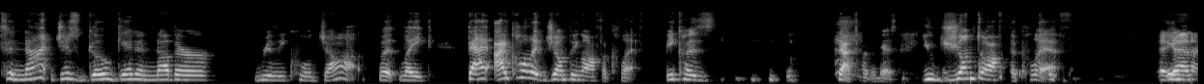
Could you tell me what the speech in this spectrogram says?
to not just go get another really cool job, but like that? I call it jumping off a cliff because that's what it is. You jumped off the cliff. Yeah, and I,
